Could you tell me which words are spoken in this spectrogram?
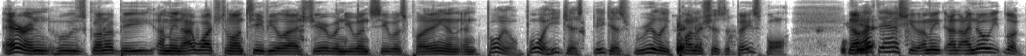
Aaron, who's going to be, I mean, I watched him on TV last year when UNC was playing, and, and boy, oh boy, he just he just really punishes a baseball. Now, I have to ask you, I mean, and I know, look,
